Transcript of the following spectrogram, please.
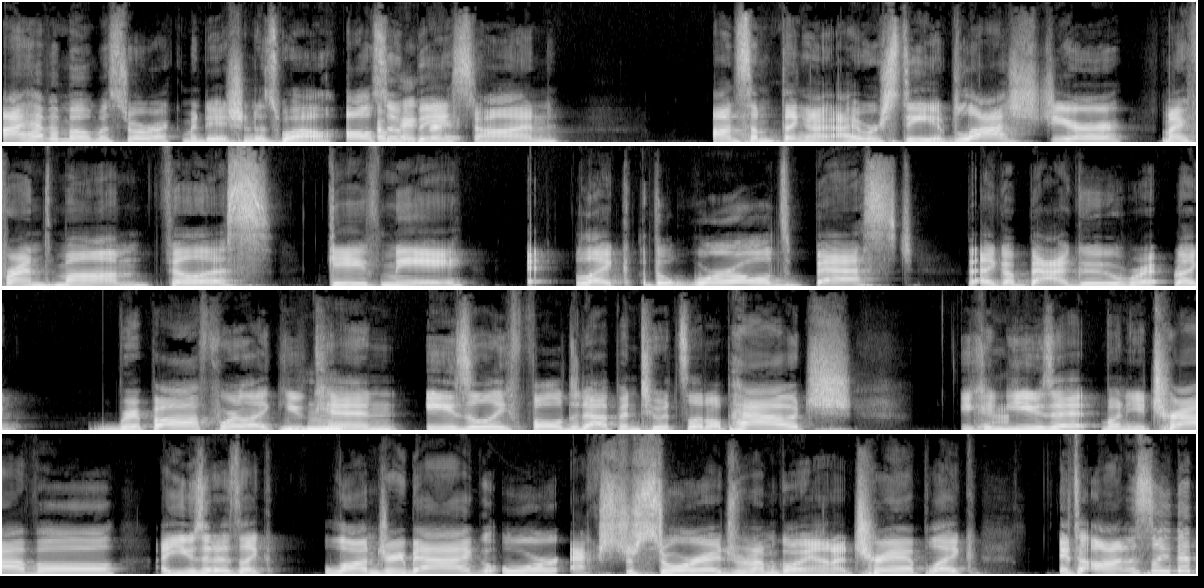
I have a MoMA store recommendation as well. Also Okay, great. based on on something I, I received last year. My friend's mom, Phyllis, gave me eh, like the world's best like a Baggu like rip off where like you Mhm. can easily fold it up into its little pouch. You can use it when you travel. I use it as like laundry bag or extra storage when I'm going on a trip. Like it's honestly the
